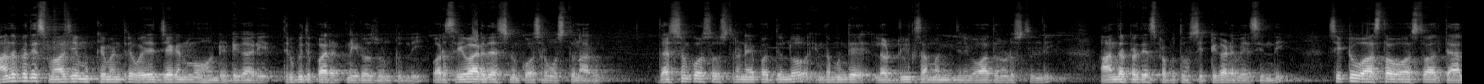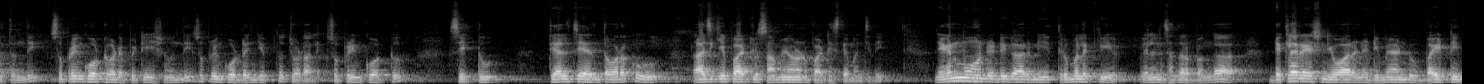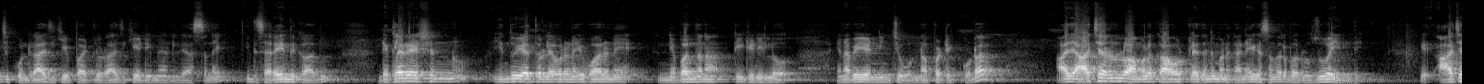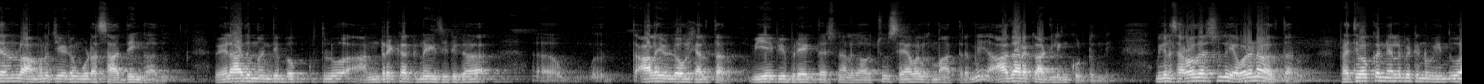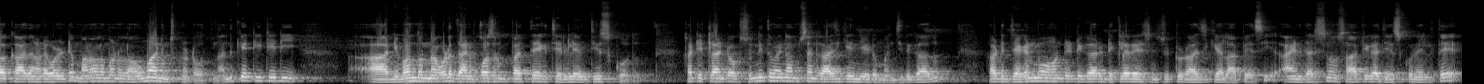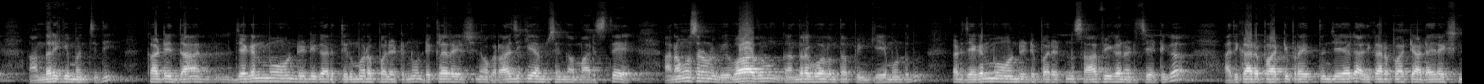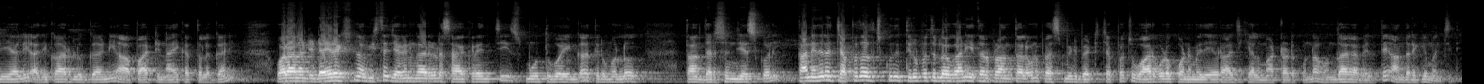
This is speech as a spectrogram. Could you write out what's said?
ఆంధ్రప్రదేశ్ మాజీ ముఖ్యమంత్రి వైఎస్ జగన్మోహన్ రెడ్డి గారి తిరుపతి పర్యటన ఈరోజు ఉంటుంది. వారు శ్రీవారి దర్శనం కోసం వస్తున్నారు. దర్శనం కోసం వస్తున్న నేపథ్యంలో ఇంతకుముందే లడ్డులకు సంబంధించిన వివాదం నడుస్తుంది. ఆంధ్రప్రదేశ్ ప్రభుత్వం సిట్టుగడ వేసింది. సిట్టు వాస్తవ వాస్తవాలు తేలుతుంది. సుప్రీంకోర్టు కూడా పిటిషన్ ఉంది. సుప్రీంకోర్టు అని చెప్తూ చూడాలి. సుప్రీంకోర్టు సిట్టు తేల్చేంత వరకు రాజకీయ పార్టీలు సమయాలను పాటిస్తే మంచిది. జగన్మోహన్ రెడ్డి గారిని తిరుమలకి వెళ్ళిన సందర్భంగా డిక్లరేషన్ ఇవ్వాలనే డిమాండ్ బయట నుంచి కొన్ని రాజకీయ పార్టీలు రాజకీయ డిమాండ్లు చేస్తున్నాయి. ఇది సరైనది కాదు. డిక్లరేషన్ హిందూయేతరులు ఎవరైనా ఇవ్వాలనే నిబంధన టీటీడీలో ఎనభై ఏడు నుంచి ఉన్నప్పటికీ కూడా అది ఆచరణలో అమలు కావట్లేదని మనకు అనేక సందర్భాలు రుజువైంది. ఆచరణలో అమలు చేయడం కూడా సాధ్యం కాదు. వేలాది మంది భక్తులు అన్రికగ్నైజ్డ్గా ఆలయంలోకి వెళ్తారు. విఐపి బ్రేక్ దర్శనాలు కావచ్చు సేవలకు మాత్రమే ఆధార్ కార్డు లింక్ ఉంటుంది. మిగిలిన సర్వదర్శనంలో ఎవరైనా వెళ్తారు. ప్రతి ఒక్కరిని నిలబెట్టి నువ్వు హిందువా కాదని అడగడంటే మనల్ని మనల్ని అవమానించుకున్నట్టు అవుతుంది. అందుకే టీటీడీ ఆ నిబంధన ఉన్నా కూడా దానికోసం ప్రత్యేక చర్యలు ఏమి తీసుకోదు. కాబట్టి ఇట్లాంటి ఒక సున్నితమైన అంశాన్ని రాజకీయం చేయడం మంచిది కాదు. కాబట్టి జగన్మోహన్ రెడ్డి గారి డిక్లరేషన్ చుట్టూ రాజకీయాలు ఆపేసి ఆయన దర్శనం సాఫీగా చేసుకుని వెళ్తే అందరికీ మంచిది. కాబట్టి దా జగన్మోహన్ రెడ్డి గారి తిరుమల పర్యటన డిక్లరేషన్ ఒక రాజకీయ అంశంగా మారిస్తే అనవసరమైన వివాదం గందరగోళం తప్ప ఇంకేముండదు. కాబట్టి జగన్మోహన్ రెడ్డి పర్యటన సాఫీగా నడిచేట్టుగా అధికార పార్టీ ప్రయత్నం చేయాలి అధికార పార్టీ ఆ డైరెక్షన్ ఇవ్వాలి అధికారులకు కానీ ఆ పార్టీ నాయకత్వాలకు కానీ వాళ్ళు అలాంటి డైరెక్షన్ అవి ఇస్తే జగన్ గారు కూడా సహకరించి స్మూత్ గోయింగ్గా తిరుమలలో తాను దర్శనం చేసుకొని తాను ఏదైనా చెప్పదలుచుకుంది తిరుపతిలో కానీ ఇతర ప్రాంతాల్లో కూడా ప్రెస్ మీట్ పెట్టి చెప్పొచ్చు. వారు కూడా కొండ మీద ఏ రాజకీయాలు మాట్లాడకుండా హుందాగా వెళ్తే అందరికీ మంచిది.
